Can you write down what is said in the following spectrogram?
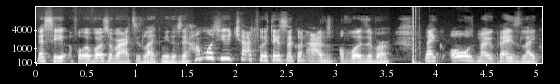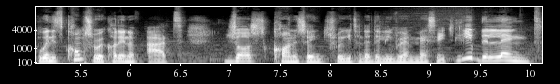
let's say for a voiceover artist like me, they'll say, How much do you charge for a 10 second ad of voiceover? Like always my reply is like when it comes to recording of art, just concentrate on the delivery and message. Leave the length.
